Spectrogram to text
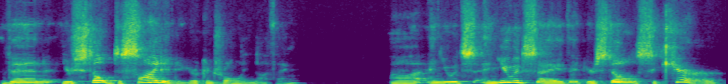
then you've still decided you're controlling nothing. Uh, and you would and you would say that you're still secure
